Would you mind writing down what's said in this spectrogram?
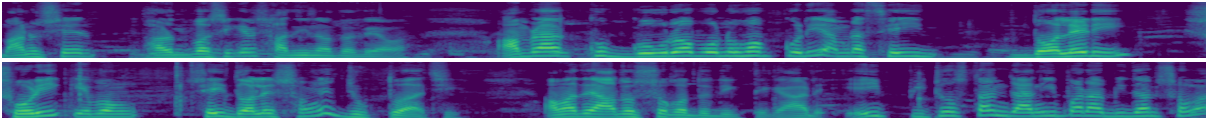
মানুষের, ভারতবাসীকে স্বাধীনতা দেওয়া। আমরা খুব গৌরব অনুভব করি, আমরা সেই দলেরই শরিক এবং সেই দলের সঙ্গে যুক্ত আছি। আমাদের আদর্শগত দিক থেকে। আর এই পীঠস্থান জাঙ্গিপাড়া বিধানসভা,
